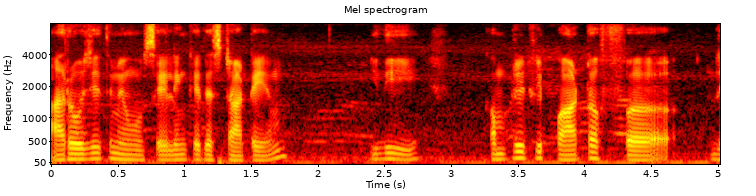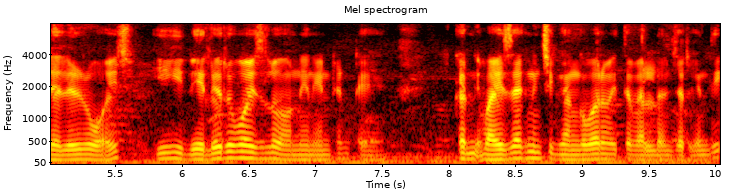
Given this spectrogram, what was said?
ఆ రోజైతే మేము సెయిలింగ్‌కైతే స్టార్ట్ అయ్యాం. ఇది completely part of delivery voyage ఈ డెలివరీ వాయేజ్‌లో నేనేంటంటే ఇక్కడ వైజాగ్ నుంచి గంగవరం అయితే వెళ్ళడం జరిగింది.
